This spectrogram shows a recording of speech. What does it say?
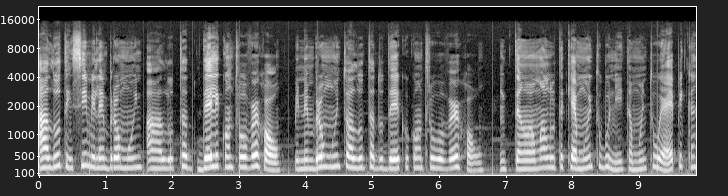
a luta em si me lembrou muito a luta dele contra o Overhaul. Me lembrou muito a luta do Deco contra o Overhaul. Então é uma luta que é muito bonita, muito épica.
